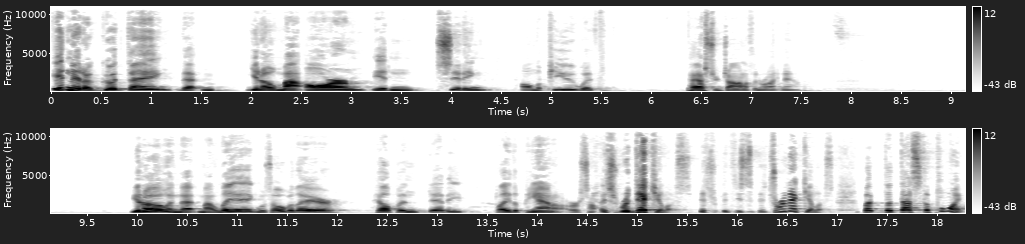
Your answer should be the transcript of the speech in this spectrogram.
Isn't it a good thing that, you know, my arm isn't sitting on the pew with Pastor Jonathan right now? You know, and that my leg was over there helping Debbie play the piano or something. It's ridiculous. It's, it's, it's ridiculous. But, but that's the point.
